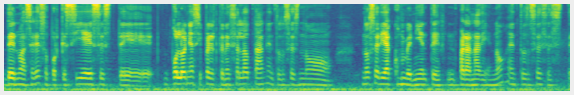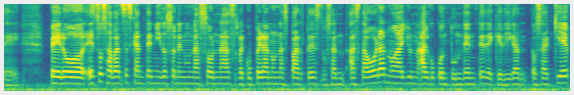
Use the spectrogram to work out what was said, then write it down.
de no hacer eso, porque si es este Polonia sí pertenece a la OTAN, entonces no no sería conveniente para nadie, ¿no? Entonces, este, pero estos avances que han tenido son en unas zonas, recuperan unas partes, o sea, hasta ahora no hay un algo contundente de que digan, o sea, Kiev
